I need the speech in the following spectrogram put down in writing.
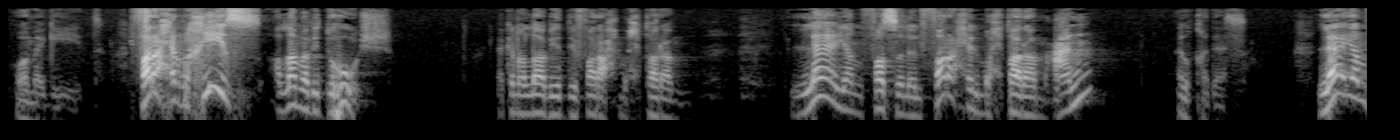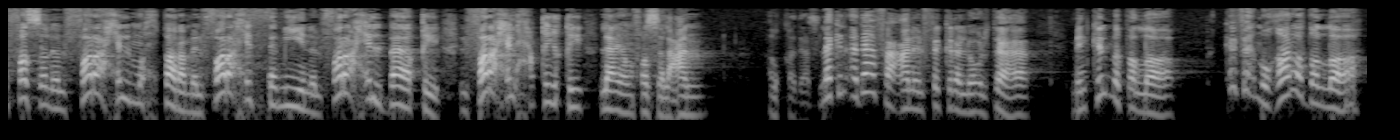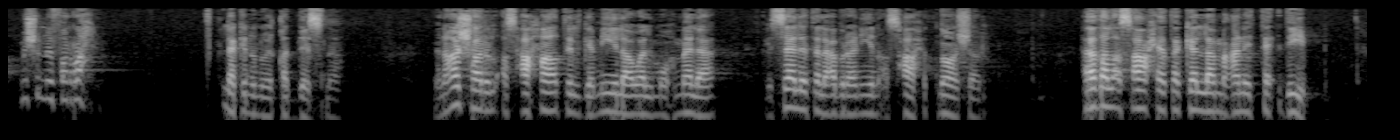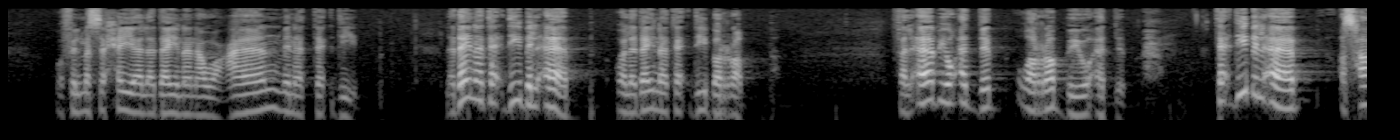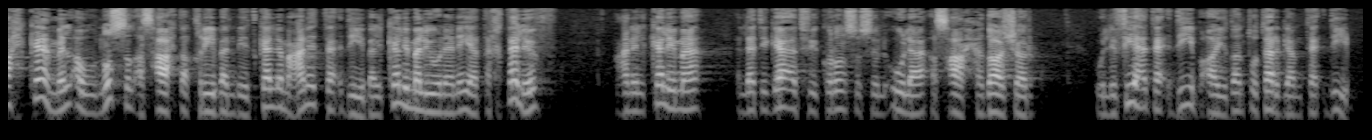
ومجيد. الفرح الرخيص الله ما بيدهوش. لكن الله بيدي فرح محترم. لا ينفصل الفرح المحترم عن القداسة. لا ينفصل الفرح المحترم الفرح الثمين الفرح الباقي الفرح الحقيقي لا ينفصل عن القداسة. لكن أدافع عن الفكرة اللي قلتها من كلمة الله. كيف انه غرض الله مش إنه يفرحنا لكن إنه يقدسنا. من أشهر الأصحاحات الجميلة والمهملة رسالة العبرانيين أصحاح 12 هذا الاصحاح يتكلم عن التأديب. وفي المسيحية لدينا نوعان من التأديب. لدينا تأديب الآب ولدينا تأديب الرب. فالآب يؤدب والرب يؤدب. تأديب الآب أصحاح كامل أو نص الأصحاح تقريبا بيتكلم عن التأديب. الكلمة اليونانية تختلف عن الكلمة التي جاءت في كورنثوس الأولى أصحاح 11 واللي فيها تأديب أيضا تترجم تأديب.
